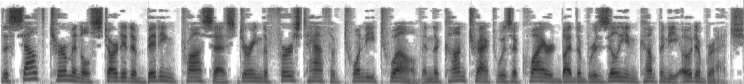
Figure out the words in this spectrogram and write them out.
The South Terminal started a bidding process during the first half of 2012 and the contract was acquired by the Brazilian company Odebrecht.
